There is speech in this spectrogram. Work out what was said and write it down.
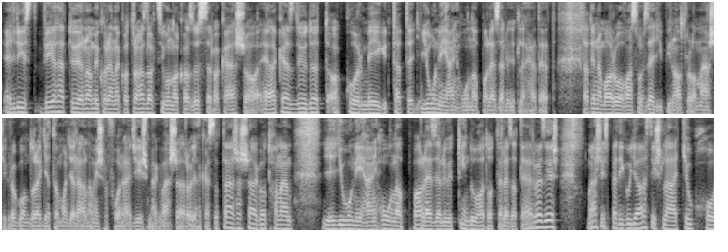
Egyrészt vélhetően, amikor ennek a tranzakciónak az összerakása elkezdődött, akkor még, tehát egy jó néhány hónappal ezelőtt lehetett. Tehát én nem arról van szó, hogy az egyik pillanatról a másikra gondol egyet a magyar állam és a forrágyi és megvásárolják ezt a társaságot, hanem egy jó néhány hónappal ezelőtt indulhatott el ez a tervezés. Másrészt pedig ugye azt is látjuk, hogy,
